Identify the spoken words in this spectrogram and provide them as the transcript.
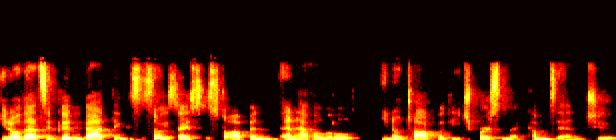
you know that's a good and bad thing because it's always nice to stop and and have a little you know talk with each person that comes in too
